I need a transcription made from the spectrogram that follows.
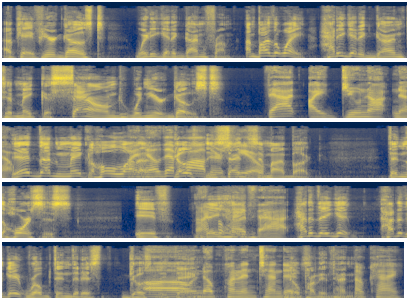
okay, if you're a ghost, where do you get a gun from? And by the way, how do you get a gun to make a sound when you're a ghost? That I do not know. That doesn't make a whole lot I know of that ghostly bothers sense you. in my book. Then the horses. If I they believe had that. how did they get how did they get roped into this ghostly Oh, thing? no pun intended. No pun intended. Okay.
